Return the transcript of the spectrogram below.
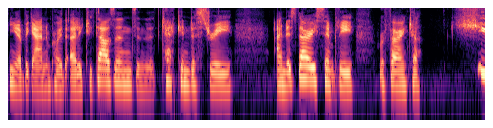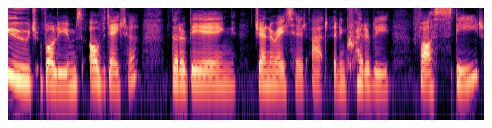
you know began in probably the early 2000s in the tech industry, and it's very simply referring to huge volumes of data that are being generated at an incredibly fast speed,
